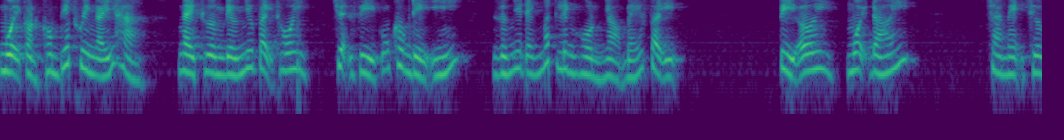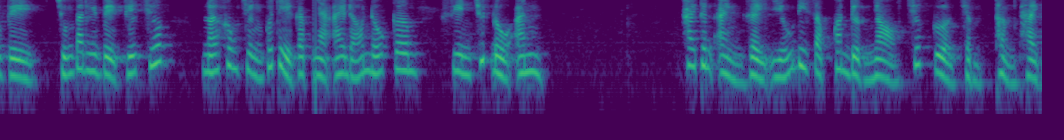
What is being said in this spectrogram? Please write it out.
muội còn không biết huynh ấy hả? Ngày thường đều như vậy thôi, chuyện gì cũng không để ý, giống như đánh mất linh hồn nhỏ bé vậy. Tỷ ơi, muội đói. Cha mẹ chưa về, chúng ta đi về phía trước, nói không chừng có thể gặp nhà ai đó nấu cơm, xin chút đồ ăn. Hai thân ảnh gầy yếu đi dọc con đường nhỏ trước cửa trầm thẩm thạch.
